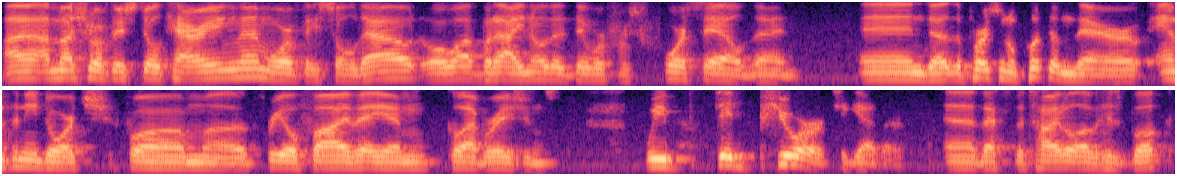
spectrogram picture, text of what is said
I, I'm not sure if they're still carrying them or if they sold out or what, but I know that they were for, for sale then. And uh, the person who put them there, Anthony Dorch from uh, 305 AM Collaborations, we did Pure together. Uh, that's the title of his book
